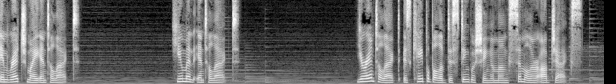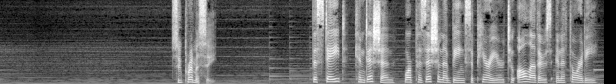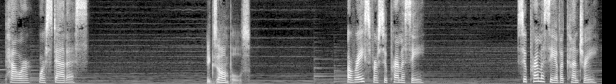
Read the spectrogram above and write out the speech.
Enrich my intellect. Human intellect. Your intellect is capable of distinguishing among similar objects. Supremacy The state, condition, or position of being superior to all others in authority, power, or status. Examples A race for supremacy. Supremacy of a country.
